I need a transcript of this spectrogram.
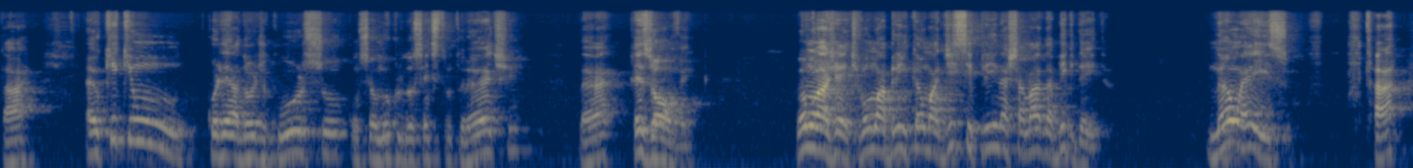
tá? É, o que, que um coordenador de curso, com seu núcleo docente estruturante, né? Vamos lá, gente, vamos abrir então uma disciplina chamada Big Data. Não é isso, tá?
